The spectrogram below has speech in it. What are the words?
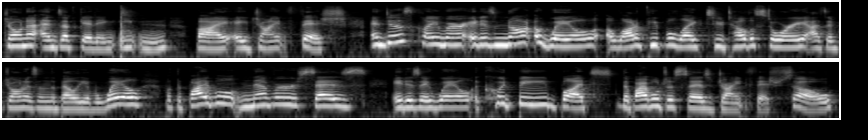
Jonah ends up getting eaten by a giant fish. And disclaimer, it is not a whale. A lot of people like to tell the story as if Jonah's in the belly of a whale, but the Bible never says it is a whale. It could be, but the Bible just says giant fish. So,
